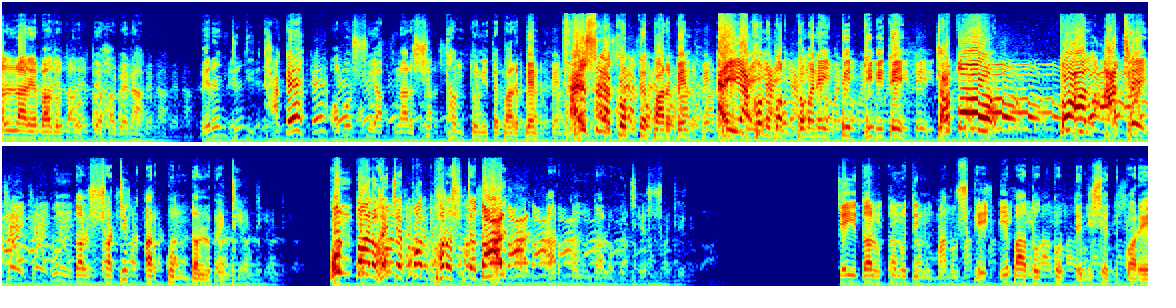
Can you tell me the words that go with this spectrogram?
আল্লাহর এবাদত করতে হবে না। বেরেন যদি থাকে অবশ্যই আপনার সিদ্ধান্ত নিতে পারবেন ফয়সলা করতে পারবেন। এই এখন বর্তমানে এই পৃথিবীতে যত দল আছে কোন দল সঠিক আর কোন দল বেঠিক। কোন দল হয়েছে পথভ্রষ্ট দল? আর কোন দল হয়েছে সঠিক যেই দল কোনোদিন মানুষকে এবাদত করতে নিষেধ করে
